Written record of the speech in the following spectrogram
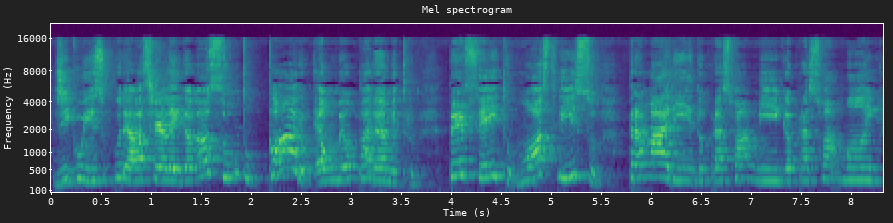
Digo isso por ela ser leiga no assunto. Claro, é o meu parâmetro. Perfeito. Mostre isso para marido, para sua amiga, para sua mãe.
